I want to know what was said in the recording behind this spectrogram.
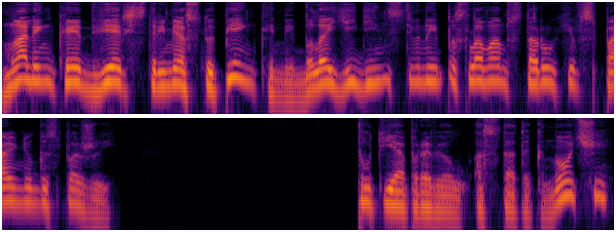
Маленькая дверь с тремя ступеньками была единственной, по словам старухи, в спальню госпожи. Тут я провел остаток ночи,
